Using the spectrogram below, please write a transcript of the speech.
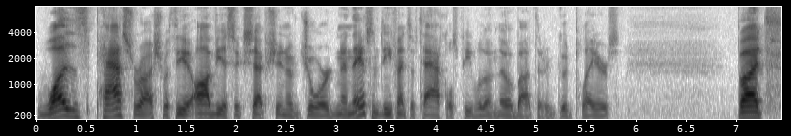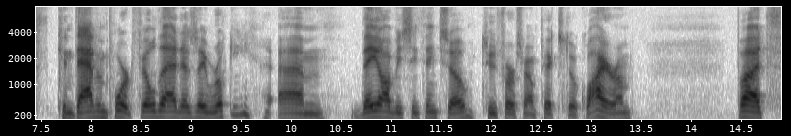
was pass rush, with the obvious exception of Jordan, and they have some defensive tackles people don't know about that are good players. But can Davenport fill that as a rookie? Um, they obviously think so. Two first round picks to acquire him. But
